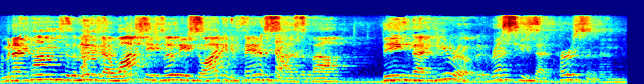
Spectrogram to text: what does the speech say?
I mean, I come to the movies, I watch these movies so I can fantasize about being that hero that rescues that person and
